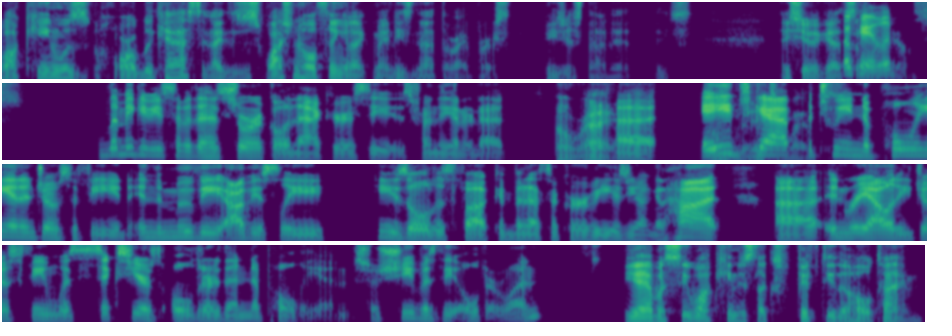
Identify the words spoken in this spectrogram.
Joaquin was horribly casted. I just watching the whole thing, like, man, he's not the right person. He's just not it. It's They should have got Okay, let- else. Let me give you some of the historical inaccuracies from the internet. All right. Uh, age gap interwebs. between Napoleon and Josephine. In the movie, obviously, he's old as fuck, and Vanessa Kirby is young and hot. Uh, in reality, Josephine was six years older than Napoleon, so she was the older one. yeah, but see, Joaquin just looks 50 the whole time.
